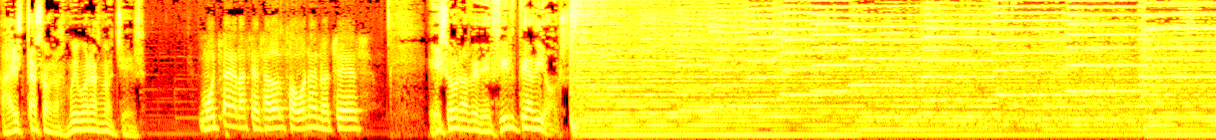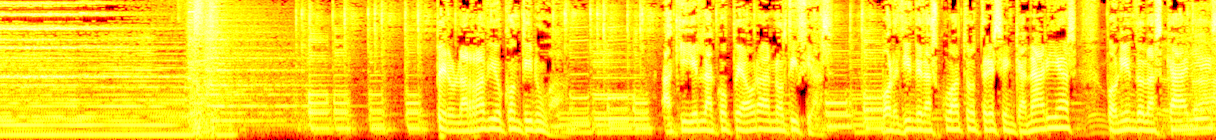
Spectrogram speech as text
a estas horas. Muy buenas noches. Muchas gracias, Adolfo. Buenas noches. Es hora de decirte adiós. La radio continúa. Aquí en la COPE ahora noticias. Boletín de las 4, 3 en Canarias, poniendo las calles.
